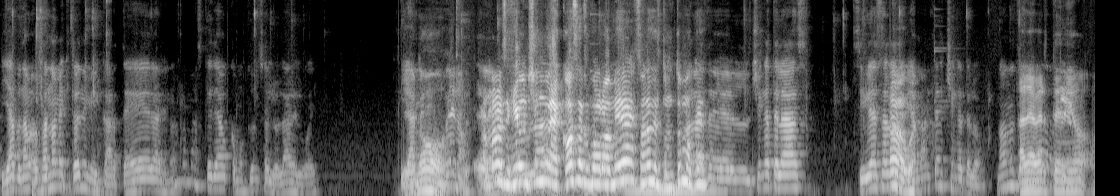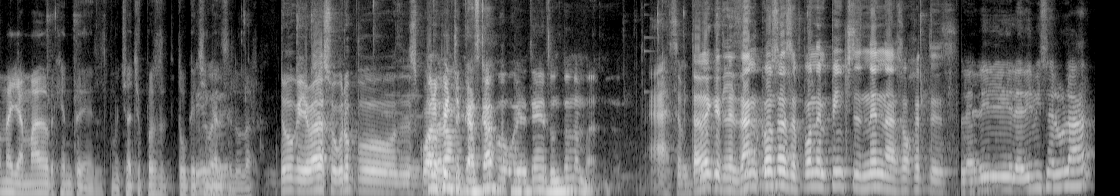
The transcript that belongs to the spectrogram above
Y ya, pues, no, o sea, no me quitó ni mi cartera, ni no, nomás quería como que un celular el güey. Y ya me No, dijo, bueno. eh, No mames, se quiere un chingo de cosas, güero. Mira, son las del tumtum o Las qué. del chingatelas. Si vienes algo Ah, de bueno. diamante, chingatelo. No, no Ha de haber nada, tenido una llamada urgente el muchacho, pues tú que Sí, chinga el güey. celular. Tuvo que llevar a su grupo de escuadrón. pinche cascajo, güey. Tiene tumtum nomás. Ah, se de que les dan cosas, se ponen pinches nenas, ojetes. Le di, le di mi celular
